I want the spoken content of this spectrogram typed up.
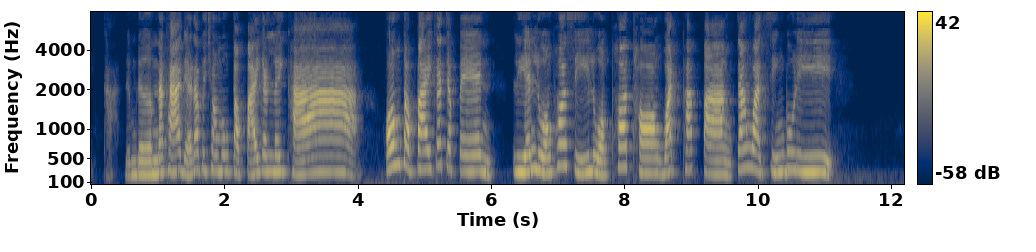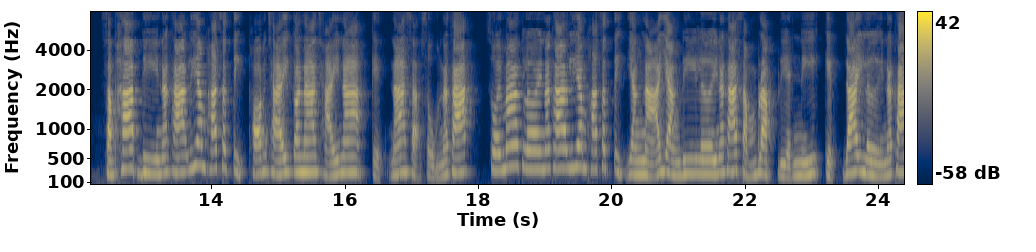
950 ค่ะเดิมๆนะคะ เดี๋ยวเราไปชมองค์ต่อไปกันเลยค่ะ องค์ต่อไปก็จะเป็นเหรียญหลวงพ่อศรีหลวงพ่อทองวัดพระปาง จังหวัดสิงห์บุรี สภาพดีนะคะเลี่ยมพลาสติกพร้อมใช้ก็น่าใช้น่าเก็บน่าสะสมนะคะ สวยมากเลยนะคะเลี่ยมพลาสติกอย่างหนาอย่างดีเลยนะคะสำหรับเหรียญนนี้เก็บได้เลยนะคะ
